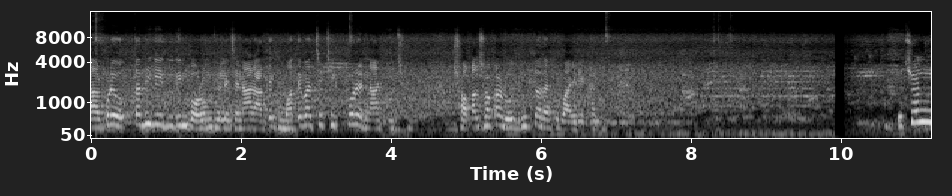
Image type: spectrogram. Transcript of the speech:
তারপরে অত্যাধিক এই দুদিন গরম ফেলেছে। না রাতে ঘুমাতে পারছে ঠিক করে, না কিছু। সকাল সকাল রোদ্দুরটা দেখো বাইরে খালি। প্রচণ্ড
